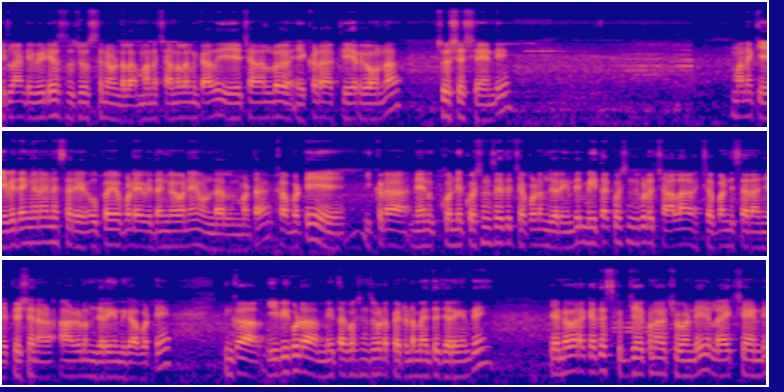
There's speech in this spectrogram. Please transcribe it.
ఇట్లాంటి వీడియోస్ చూస్తూనే ఉండాలి. మన ఛానల్ అని కాదు ఏ ఛానల్లో ఎక్కడ క్లియర్గా ఉన్నా చూసేసేయండి. మనకి ఏ విధంగానైనా సరే ఉపయోగపడే విధంగానే ఉండాలన్నమాట. కాబట్టి ఇక్కడ నేను కొన్ని క్వశ్చన్స్ అయితే చెప్పడం జరిగింది. మిగతా క్వశ్చన్స్ కూడా చాలా చెప్పండి సార్ అని చెప్పేసి అడగడం జరిగింది కాబట్టి ఇంకా ఇవి కూడా మిగతా క్వశ్చన్స్ కూడా పెట్టడం అయితే జరిగింది. ఎండ్ వరకు అయితే స్కిప్ చేయకుండా చూడండి లైక్ చేయండి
